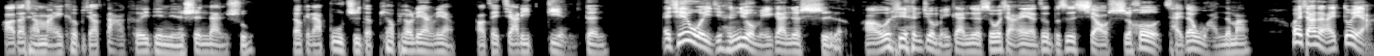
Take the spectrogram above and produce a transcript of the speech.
啊，她想买一棵比较大棵一点点的圣诞树。要给它布置的漂漂亮亮，好在家里点灯。哎，其实我已经很久没干这事了啊，我已经很久没干这事。我想，哎呀，这个不是小时候才在玩的吗？后来想想，哎，对呀，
